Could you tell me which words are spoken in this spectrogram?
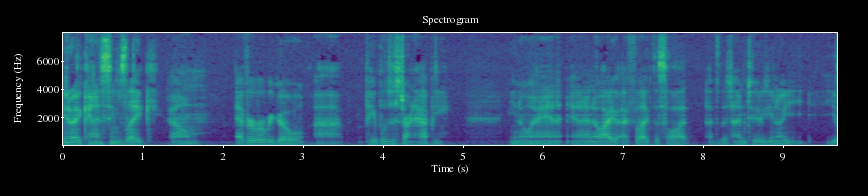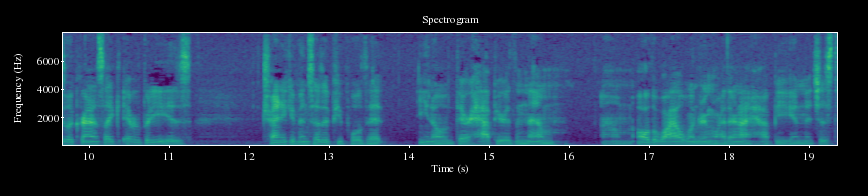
you know, it kind of seems like um, everywhere we go, uh, people just aren't happy. You know, and and I know I, I feel like this a lot of the time too. You know, you, you look around, it's like everybody is trying to convince other people that you know they're happier than them, um, all the while wondering why they're not happy, and it just.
